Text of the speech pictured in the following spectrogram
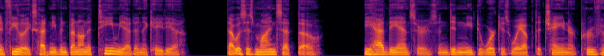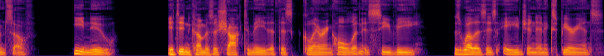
And Felix hadn't even been on a team yet in Acadia. That was his mindset, though. He had the answers and didn't need to work his way up the chain or prove himself. He knew. It didn't come as a shock to me that this glaring hole in his CV, as well as his age and inexperience,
